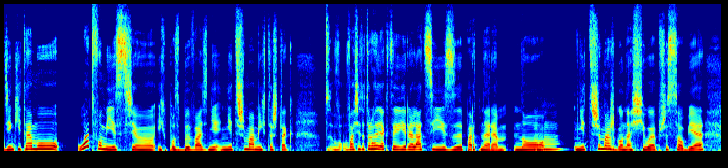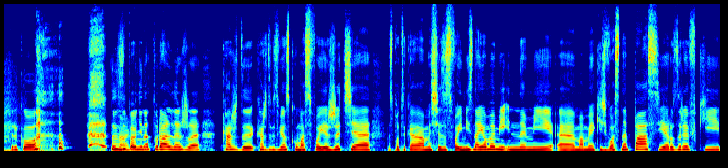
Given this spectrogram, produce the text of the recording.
dzięki temu łatwo mi jest się ich pozbywać. Nie, nie trzymam ich też tak. Właśnie to trochę jak tej relacji z partnerem. No, mhm. nie trzymasz go na siłę przy sobie, tylko To jest tak. zupełnie naturalne, że każdy, każdy w związku ma swoje życie, spotykamy się ze swoimi znajomymi innymi, e, mamy jakieś własne pasje, rozrywki.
